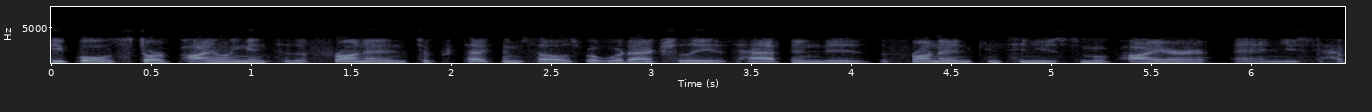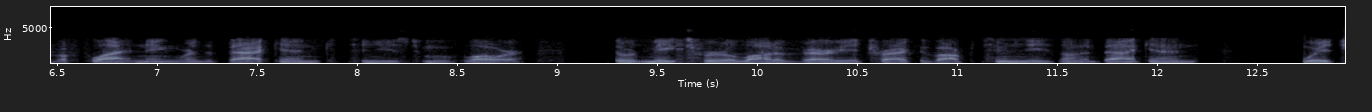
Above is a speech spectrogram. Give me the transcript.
people start piling into the front end to protect themselves, but what actually has happened is the front end continues to move higher and you have a flattening where the back end continues to move lower. So it makes for a lot of very attractive opportunities on the back end, which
